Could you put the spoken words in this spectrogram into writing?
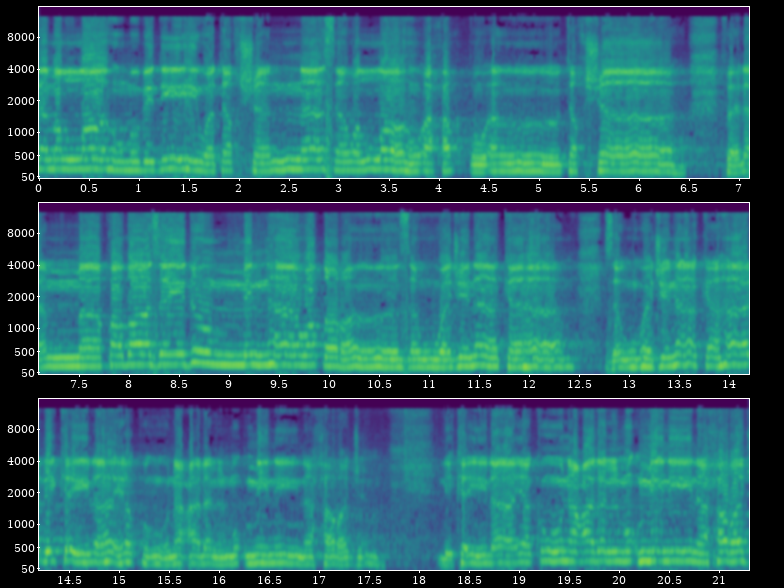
ما الله مبديه وتخشى الناس والله أحق أن تخشاه. فلما قضى زيد منها وطرا زوجناكها زوجناكها لكي لا يكون على المؤمنين حرج. لكي لا يكون على المؤمنين حرج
